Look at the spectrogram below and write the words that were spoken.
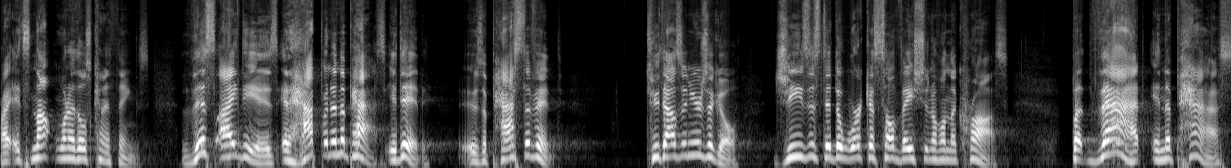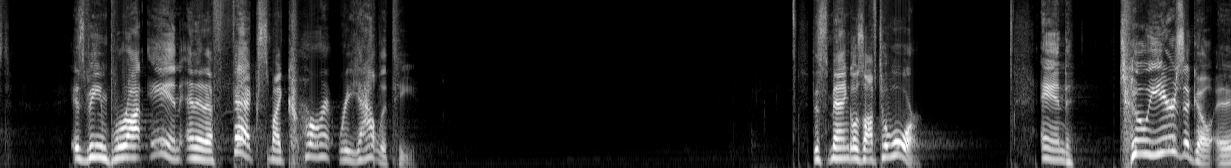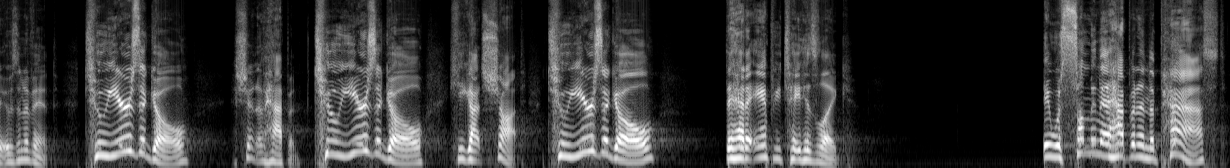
Right? It's not one of those kind of things. This idea is it happened in the past. It did. It was a past event. 2,000 years ago, Jesus did the work of salvation on the cross. But that in the past is being brought in and it affects my current reality. This man goes off to war. And two years ago, it was an event. Two years ago, it shouldn't have happened. Two years ago, he got shot. Two years ago, they had to amputate his leg. It was something that happened in the past,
